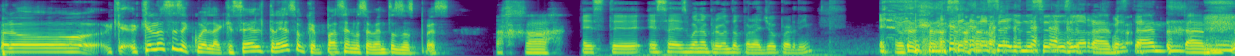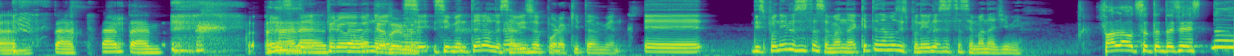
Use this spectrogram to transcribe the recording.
Pero, ¿qué, qué lo hace secuela? ¿Que sea el 3 o que pasen los eventos después? Ajá. Este, esa es buena pregunta para yo perdí. no sé, no sé, yo no sé, no sé la respuesta. tan, tan, tan, tan, tan, tan. Este, pero bueno, si me entero les aviso por aquí también. Eh, disponibles esta semana. ¿Qué tenemos disponibles esta semana, Jimmy? Fallout 76. No.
